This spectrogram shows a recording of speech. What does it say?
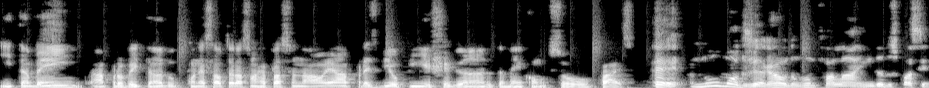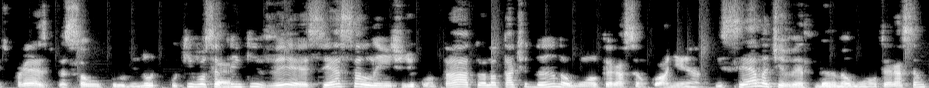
E também aproveitando, quando essa alteração refracional é a presbiopia chegando também, como o senhor faz? É, no modo geral, não vamos falar ainda dos pacientes presbitas, só um por minuto. O que você é. tem que ver é se essa lente de contato ela está te dando alguma alteração corneana. E se ela estiver dando alguma alteração,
